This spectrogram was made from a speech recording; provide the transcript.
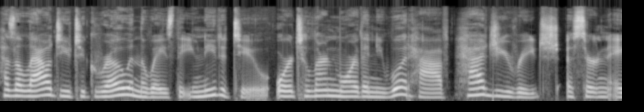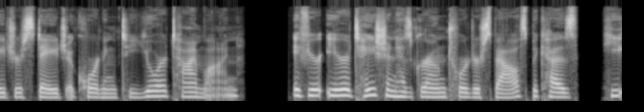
has allowed you to grow in the ways that you needed to, or to learn more than you would have had you reached a certain age or stage according to your timeline. If your irritation has grown toward your spouse because he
